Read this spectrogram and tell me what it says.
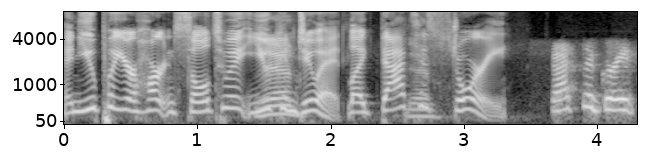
and you put your heart and soul to it you Yeah. can do it like that's his story That's a great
